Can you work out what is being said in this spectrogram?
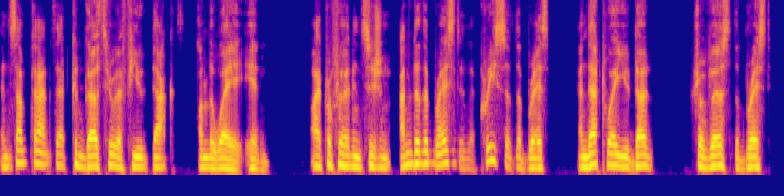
And sometimes that can go through a few ducts on the way in. I prefer an incision under the breast, in the crease of the breast. And that way you don't traverse the breast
